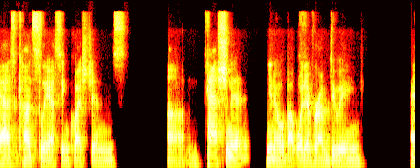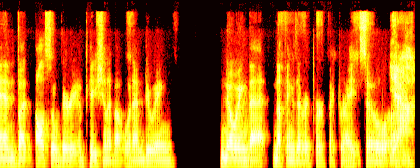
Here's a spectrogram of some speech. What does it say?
ask constantly asking questions, um, passionate, you know, about whatever I'm doing, and but also very impatient about what I'm doing, knowing that nothing's ever perfect, right? So yeah. Um,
